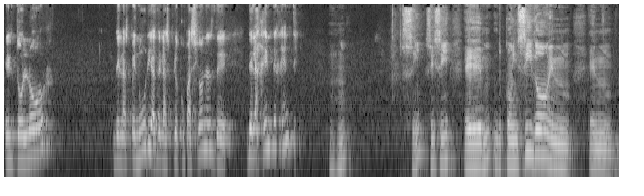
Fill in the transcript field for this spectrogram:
el dolor, de las penurias, de las preocupaciones de, de la gente, gente. Sí, sí, sí. Eh, coincido en, en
